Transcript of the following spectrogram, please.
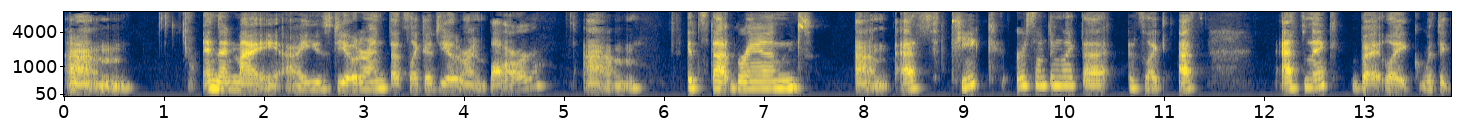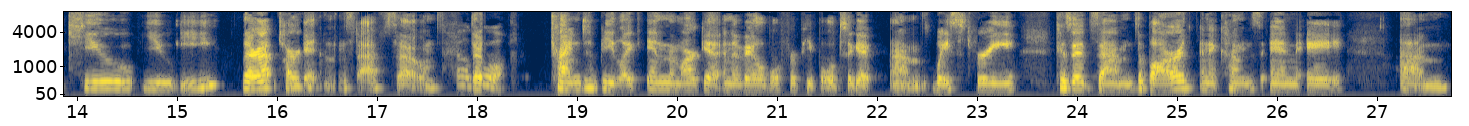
Um, and then my I use deodorant that's like a deodorant bar. Um, it's that brand um, or something like that. It's like eth- ethnic, but like with a Q U E. They're at Target and stuff, so oh, they're cool. trying to be like in the market and available for people to get um, waste free because it's um, the bar and it comes in a um,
